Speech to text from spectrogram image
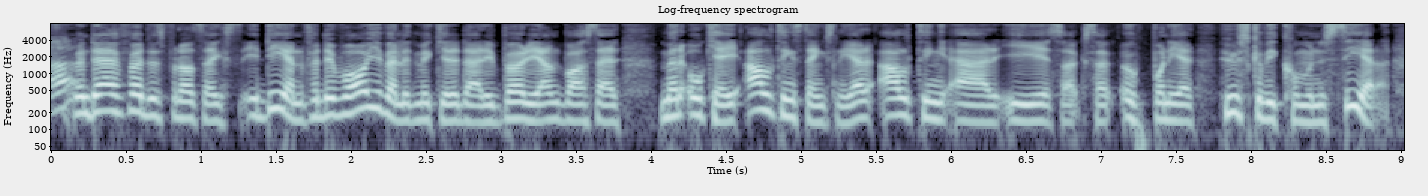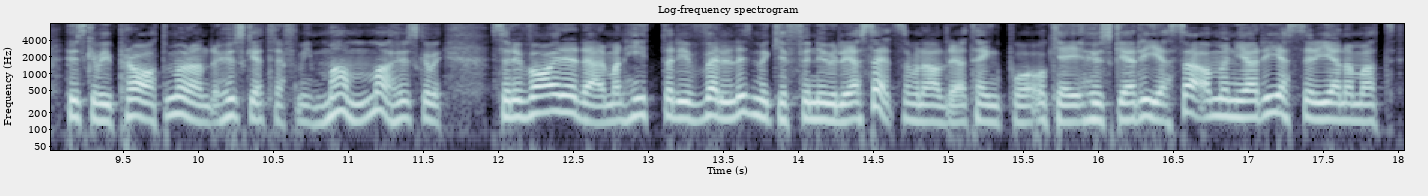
ja. men där föddes på något sätt idén, för det var ju väldigt mycket det där i början, bara så här, men okej, okay, allting stängs ner, allting är i så, så, upp och ner. Hur ska vi kommunicera? Hur ska vi prata med varandra? Hur ska jag träffa min mamma? Hur ska vi? Så det var ju det där, man hittade ju väldigt mycket finurliga sätt som man aldrig har tänkt på. Okej, okay, hur ska jag resa? Ja, men jag reser genom att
